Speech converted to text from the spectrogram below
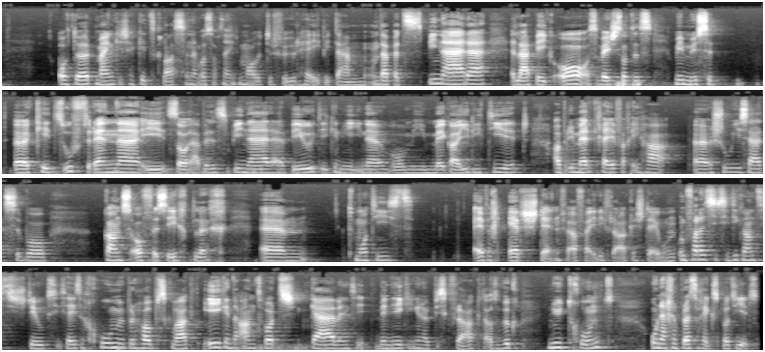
auch dort manchmal gibt es Klassen, die sich nicht mal dafür haben bei dem. Und eben das Binäre erlebe ich auch, also weißt, so, dass wir müssen äh, Kids auftrennen in so eben das binäre Bild rein, das mich mega irritiert. Aber ich merke einfach, ich habe äh, Schuleinsätze, die ganz offensichtlich ähm, die Modis einfach erst dann für ihre Fragen stellen. Und vor allem sie die ganze Zeit still gewesen. Sie haben sich kaum überhaupt gewagt, irgendeine Antwort zu geben, wenn, sie, wenn ich irgendetwas gefragt habe. Also wirklich nichts kommt und dann plötzlich explodiert.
